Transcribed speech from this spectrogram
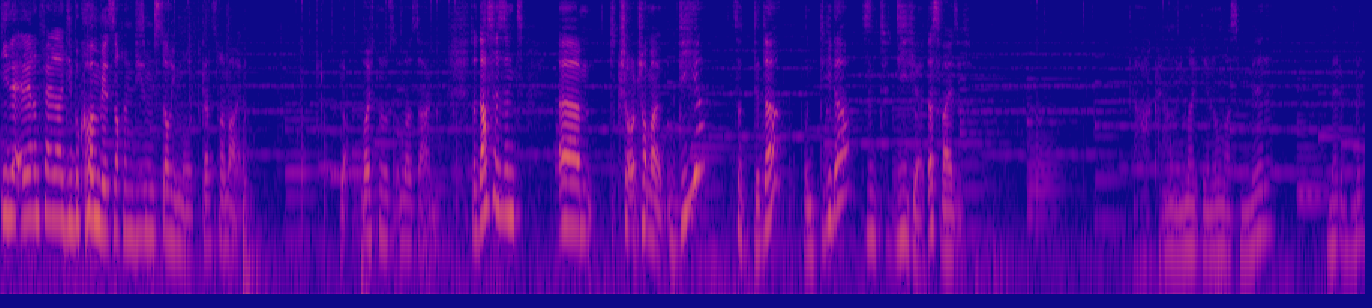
die leeren Felder, die bekommen wir jetzt noch in diesem Story-Mode. Ganz normal. Ja, wollte ich nur immer sagen. So, das hier sind, ähm, schau, schau mal, die hier sind die da und die da sind die hier. Das weiß ich. Keine Ahnung, ich den irgendwas? Mitte? Mitte, Mitte?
